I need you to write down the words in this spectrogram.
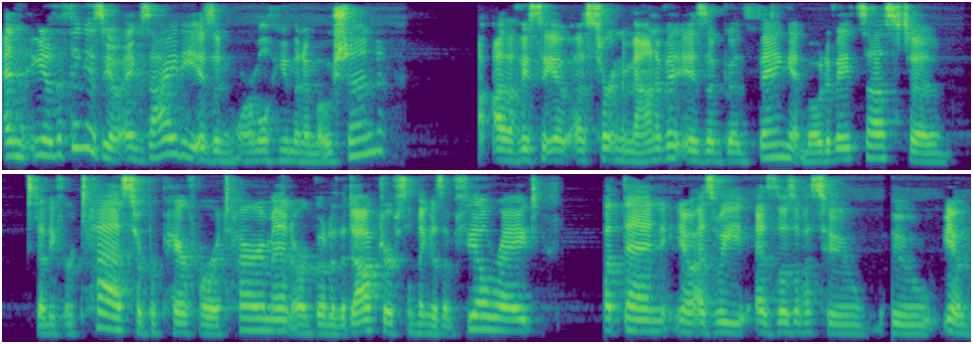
And, you know, the thing is, you know, anxiety is a normal human emotion. Obviously, a, a certain amount of it is a good thing. It motivates us to study for tests or prepare for retirement or go to the doctor if something doesn't feel right. But then, you know, as we, as those of us who, who, you know,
